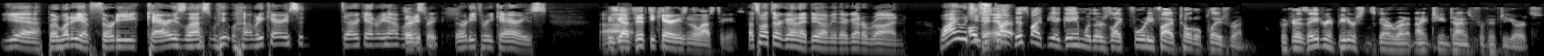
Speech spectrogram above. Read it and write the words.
Yeah, but what did he have? Thirty carries last week. How many carries did Derrick Henry have? Last 33. week? Thirty-three carries. He's Uh, got 50 carries in the last two games. That's what they're going to do. I mean, they're going to run. Why would Oh, you this, start? might, this might be a game where there's like 45 total plays run because Adrian Peterson's going to run it 19 times for 50 yards,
